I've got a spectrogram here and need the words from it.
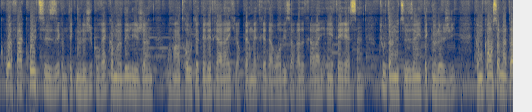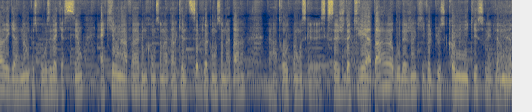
quoi faire, quoi utiliser comme technologie pour accommoder les jeunes, entre autres le télétravail qui leur permettrait d'avoir des horaires de travail intéressants tout en utilisant les technologies. Comme consommateur également, on peut se poser la question à qui on a affaire comme consommateur, quel type de consommateur, euh, entre autres, bon, est-ce qu'il est s'agit de créateurs ou de gens qui veulent plus communiquer sur Internet?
